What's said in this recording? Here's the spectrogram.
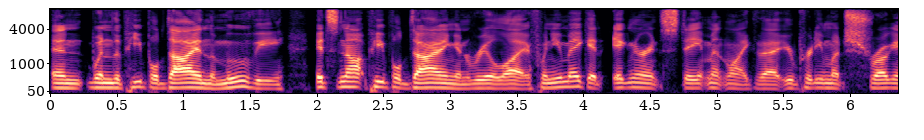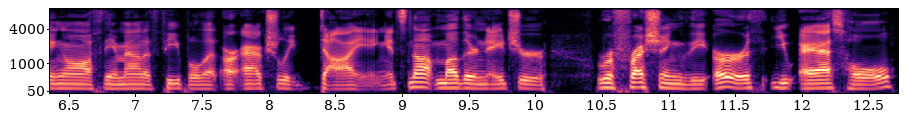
And when the people die in the movie, it's not people dying in real life. When you make an ignorant statement like that, you're pretty much shrugging off the amount of people that are actually dying. It's not Mother Nature refreshing the earth, you asshole.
